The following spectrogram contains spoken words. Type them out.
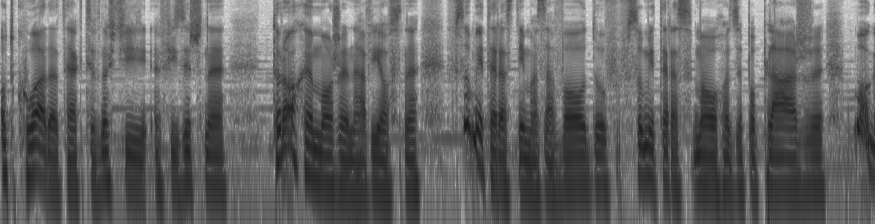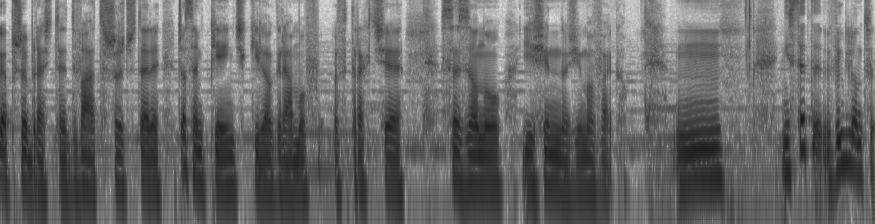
odkłada te aktywności fizyczne trochę może na wiosnę. W sumie teraz nie ma zawodów, w sumie teraz mało chodzę po plaży. Mogę przybrać te 2, 3, 4, czasem 5 kg w trakcie sezonu jesienno-zimowego. Mm, niestety wygląd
